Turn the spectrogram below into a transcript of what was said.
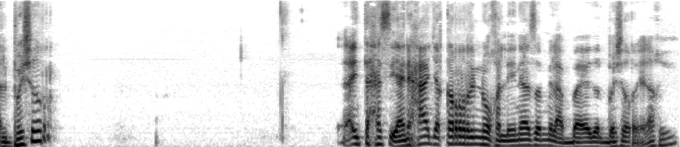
البشر؟ أنت حس يعني حاجة قرر إنه خليني أسمي العباية ده البشر يا أخي.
